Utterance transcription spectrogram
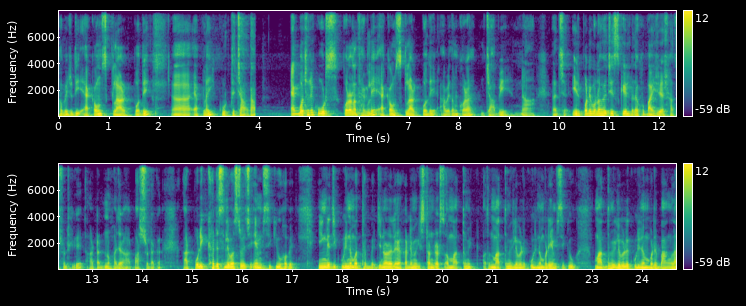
হবে যদি অ্যাকাউন্টস ক্লার্ক পদে অ্যাপ্লাই করতে চাও এক বছরের কোর্স করা না থাকলে অ্যাকাউন্টস ক্লার্ক পদে আবেদন করা যাবে না। আচ্ছা এরপরে বলা হয়েছে স্কেলটা দেখো বাইশ হাজার সাতশো থেকে আটান্ন হাজার পাঁচশো টাকা। আর পরীক্ষার যে সিলেবাস রয়েছে এমসিকিউ হবে। ইংরেজি কুড়ি নম্বর থাকবে জেনারেল একাডেমিক স্ট্যান্ডার্ডস অফ মাধ্যমিক, অর্থাৎ মাধ্যমিক লেভেলের কুড়ি নম্বরের এমসিকিউ মাধ্যমিক লেভেলের কুড়ি নম্বরের বাংলা,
